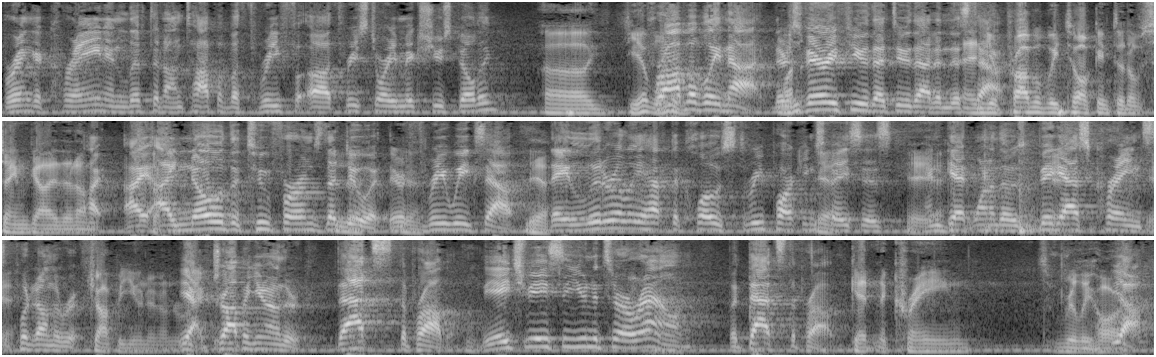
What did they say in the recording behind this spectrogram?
bring a crane, and lift it on top of a three uh, three story mixed use building? uh, yeah, one- Probably not. There's One- very few that do that in this and town. you're probably talking to the same guy that I'm. I, I, I know the two firms that do it. They're yeah. three weeks out. Yeah. They literally have to close three parking Yeah. spaces Yeah, and yeah. get one of those big ass cranes Yeah. to put it on the roof. drop a unit on the roof. Yeah, drop a unit on the roof. That's the problem. The HVAC units are around, but that's the problem. Getting a crane, it's really hard. Yeah,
